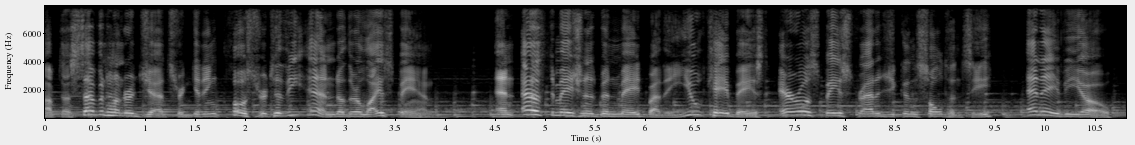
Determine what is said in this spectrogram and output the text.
up to 700 jets are getting closer to the end of their lifespan. An estimation has been made by the UK based Aerospace Strategy Consultancy, NAVO,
